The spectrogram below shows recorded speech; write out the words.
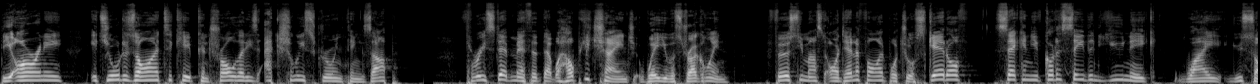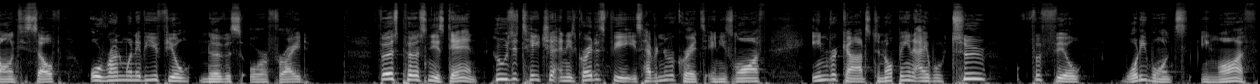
The irony, it's your desire to keep control that is actually screwing things up. Three step method that will help you change where you are struggling. First, you must identify what you're scared of. Second, you've got to see the unique way you silence yourself or run whenever you feel nervous or afraid. First person is Dan, who is a teacher and his greatest fear is having regrets in his life in regards to not being able to fulfill what he wants in life.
